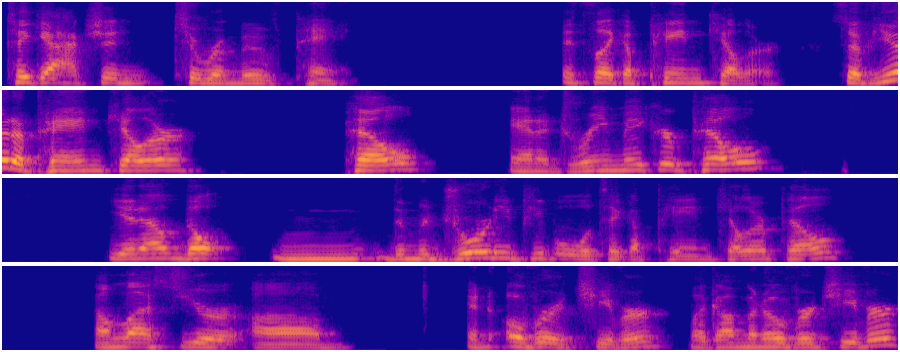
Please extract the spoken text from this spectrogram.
take action to remove pain. It's like a painkiller. So if you had a painkiller pill and a dream maker pill you know they'll the majority of people will take a painkiller pill unless you're um an overachiever like i'm an overachiever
